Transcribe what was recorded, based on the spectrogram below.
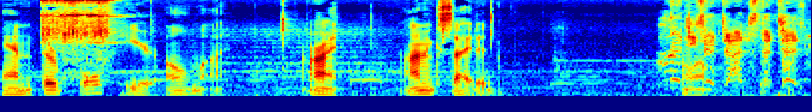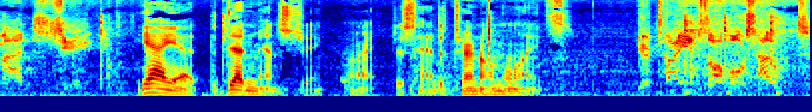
And they're both here. Oh my. Alright, I'm excited. Ready to dance the dead man's jig. Yeah, yeah, the dead man's jig. Alright, just had to turn on the lights. Your time's almost out.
